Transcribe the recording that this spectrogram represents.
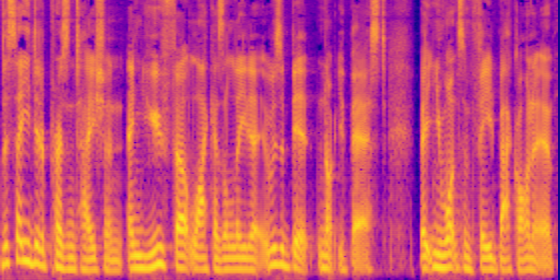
let's say you did a presentation and you felt like as a leader, it was a bit not your best, but you want some feedback on it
